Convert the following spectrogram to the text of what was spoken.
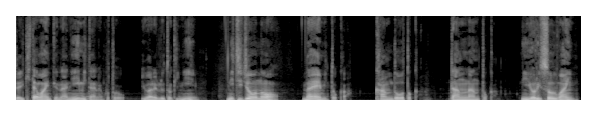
じゃあ生きたワインって何みたいなことを言われるときに日常の悩みとか感動とか団らんとかに寄り添うワイン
